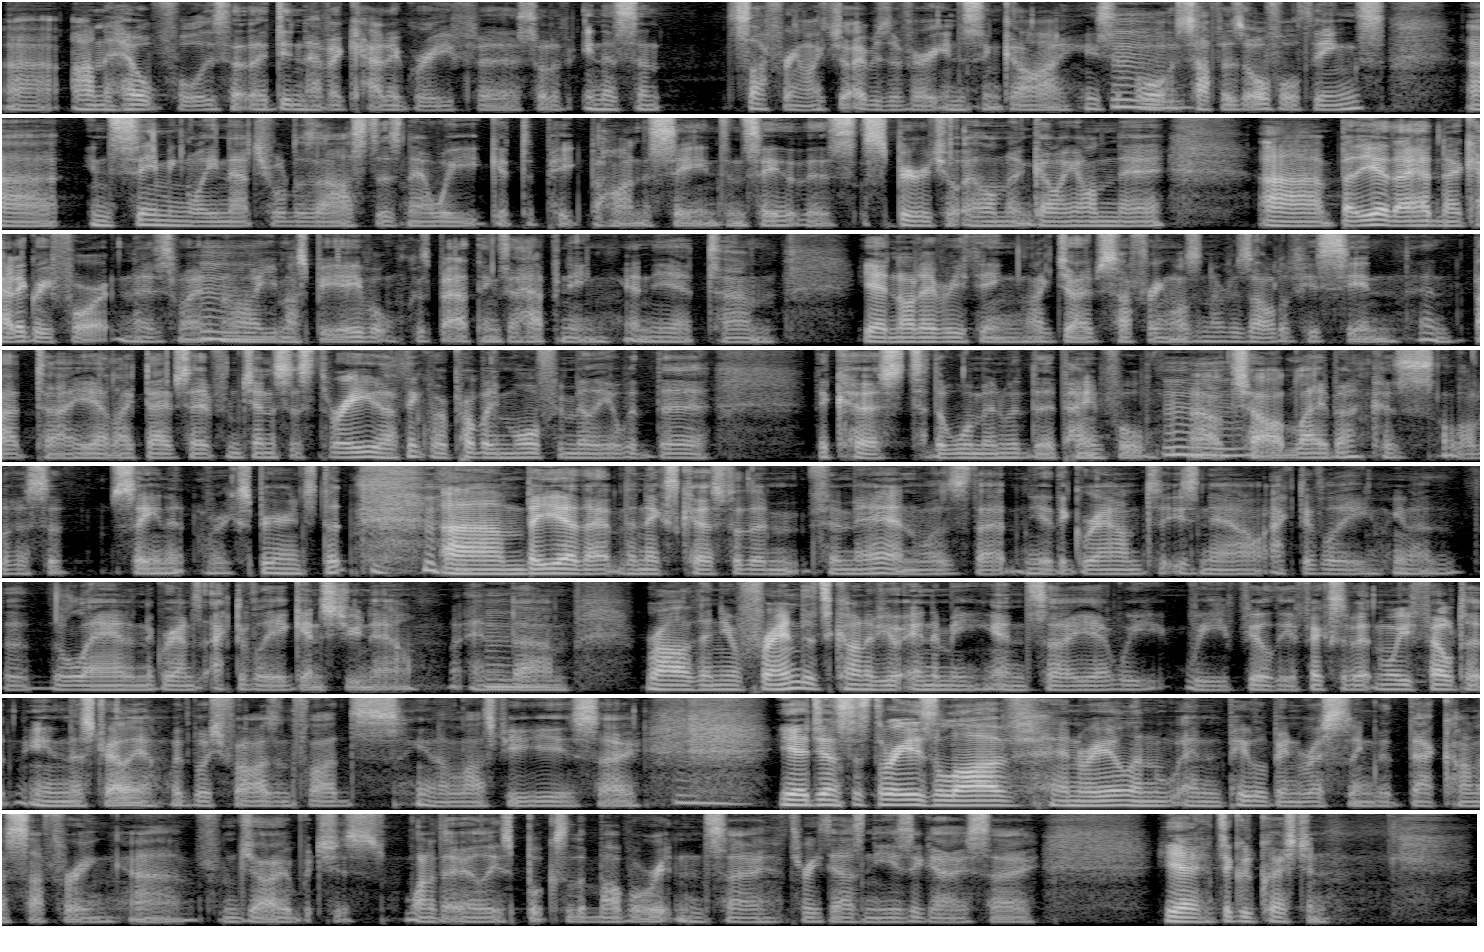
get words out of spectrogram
uh, unhelpful is that they didn't have a category for sort of innocent suffering. Like Job is a very innocent guy. He Mm. suffers awful things uh, in seemingly natural disasters. Now we get to peek behind the scenes and see that there's a spiritual element going on there. Uh, but yeah, they had no category for it, and they just went, "Oh, Mm. you must be evil because bad things are happening." And yet, um, yeah, not everything like Job's suffering wasn't a result of his sin. And but uh, yeah, like Dave said from Genesis three, I think we're probably more familiar with the the curse to the woman with the painful uh, Mm. child labor because a lot of us have seen it or experienced it. um, but yeah, that the next curse for the for man was that yeah, the ground is now actively, you know, the, the land and the ground is actively against you now, and Mm. um, rather than your friend, it's kind of your enemy. And so yeah, we we feel the effects of it, and we felt it in Australia with bushfires and floods, you know, the last few years. So Mm. yeah, Genesis 3 is alive and real, and, and people have been wrestling with that kind of suffering uh, from Job, which is one of the earliest books of the Bible written, so 3,000 years ago. So, yeah, it's a good question.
